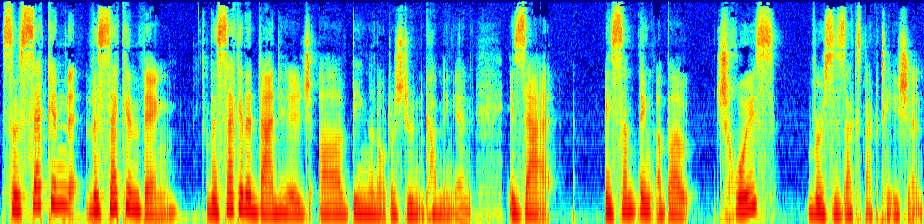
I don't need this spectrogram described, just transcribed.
so second the second thing the second advantage of being an older student coming in is that is something about choice versus expectation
